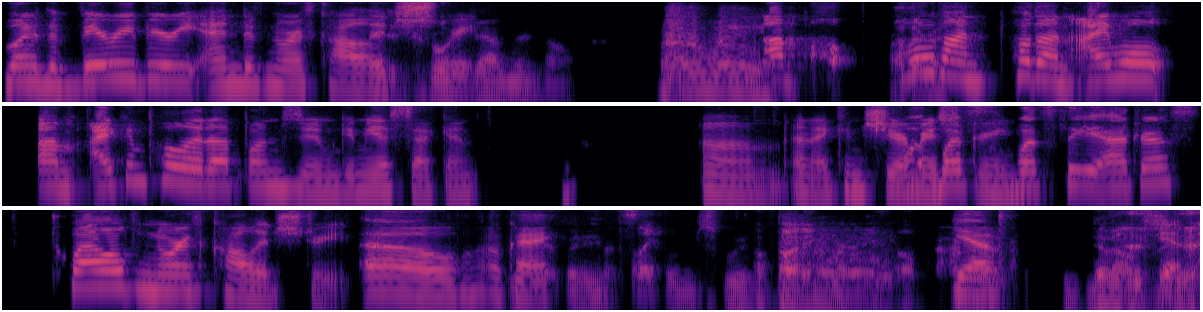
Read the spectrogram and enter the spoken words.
one of the very, very end of North College Street. by the way, Um, ho- Are hold on, hold on. I will, um, I can pull it up on Zoom. Give me a second. Um, and I can share my What's, screen. what's the address? Twelve North College Street. Oh, okay. It's like with. abutting Maryville. Yeah. Notice Yeah, it.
